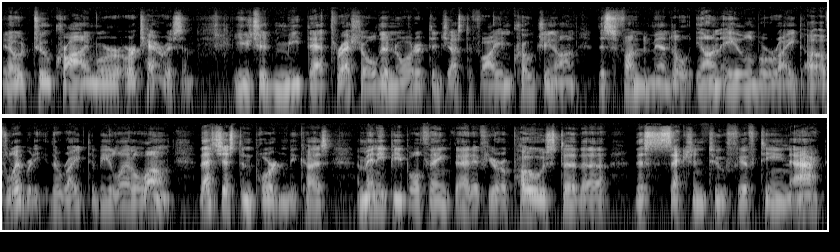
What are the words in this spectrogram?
you know, to crime or, or terrorism. You should meet that threshold in order to justify encroaching on this fundamental, unalienable right of liberty, the right to be let alone. That's just important because many people think that if you're opposed to the this Section 215 Act,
